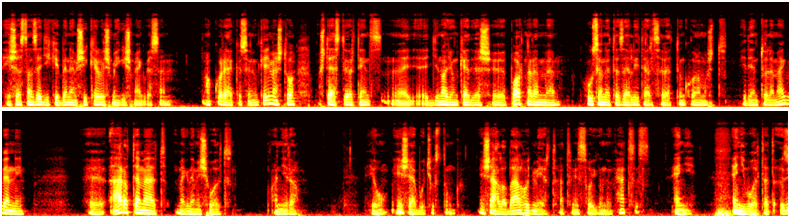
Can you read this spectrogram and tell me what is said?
és aztán az egyikében nem sikerül, és mégis megveszem. Akkor elköszönünk egymástól. Most ez történt egy, egy nagyon kedves partneremmel, 25 ezer litert szerettünk volna most idén tőle megvenni. Árat emelt, meg nem is volt annyira jó, és elbúcsúztunk. És állabál, hogy miért? Hát mi gondoljuk, hát ez ennyi. Ennyi volt. Tehát az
